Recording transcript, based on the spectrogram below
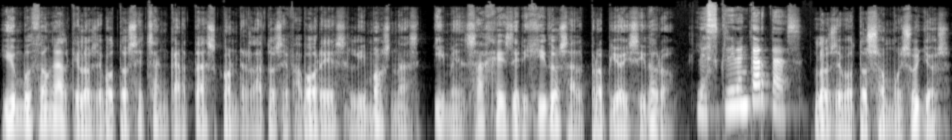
y un buzón al que los devotos echan cartas con relatos de favores, limosnas y mensajes dirigidos al propio Isidoro. ¿Le escriben cartas? Los devotos son muy suyos,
